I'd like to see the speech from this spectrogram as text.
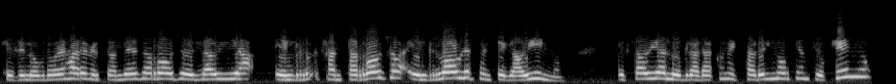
que se logró dejar en el plan de desarrollo es la vía el Santa Rosa, el Roble Puente Gavino. Esta vía logrará conectar el norte antioqueño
